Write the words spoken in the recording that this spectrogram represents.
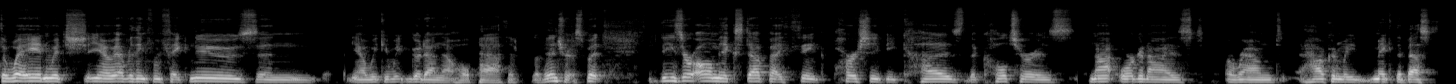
the way in which you know everything from fake news and you know we can we can go down that whole path of, of interest. But these are all mixed up i think partially because the culture is not organized around how can we make the best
